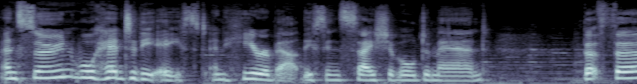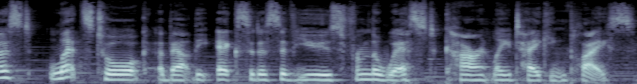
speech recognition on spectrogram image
And soon we'll head to the east and hear about this insatiable demand. But first, let's talk about the exodus of ewes from the west currently taking place.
